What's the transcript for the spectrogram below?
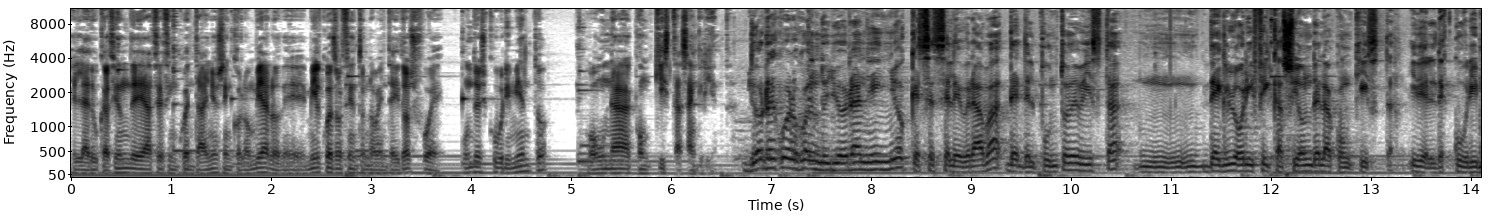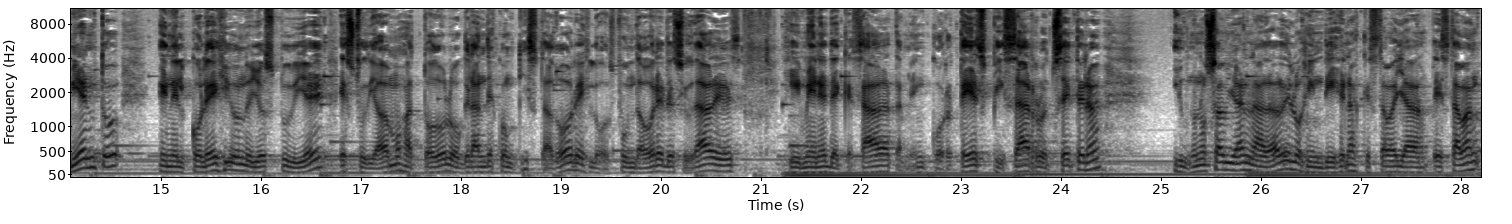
en la educación de hace 50 años en Colombia, lo de 1492 fue un descubrimiento o una conquista sangrienta. Yo recuerdo cuando yo era niño que se celebraba desde el punto de vista mm, de glorificación de la conquista y del descubrimiento. En el colegio donde yo estudié, estudiábamos a todos los grandes conquistadores, los fundadores de ciudades, Jiménez de Quesada, también Cortés, Pizarro, etcétera y uno no sabía nada de los indígenas que estaban allá. Estaban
